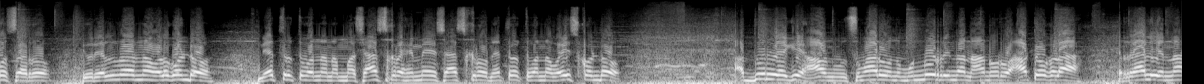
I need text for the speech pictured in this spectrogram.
ಒ ಸರು ಇವರೆಲ್ಲರನ್ನ ಒಳಗೊಂಡು ನೇತೃತ್ವವನ್ನು ನಮ್ಮ ಶಾಸಕರು, ಹೆಮ್ಮೆಯ ಶಾಸಕರು ನೇತೃತ್ವವನ್ನು ವಹಿಸಿಕೊಂಡು ಅದ್ಧೂರಿಯಾಗಿ ಆ ಸುಮಾರು ಒಂದು ಮುನ್ನೂರರಿಂದ ನಾನ್ನೂರು ಆಟೋಗಳ ರ್ಯಾಲಿಯನ್ನು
